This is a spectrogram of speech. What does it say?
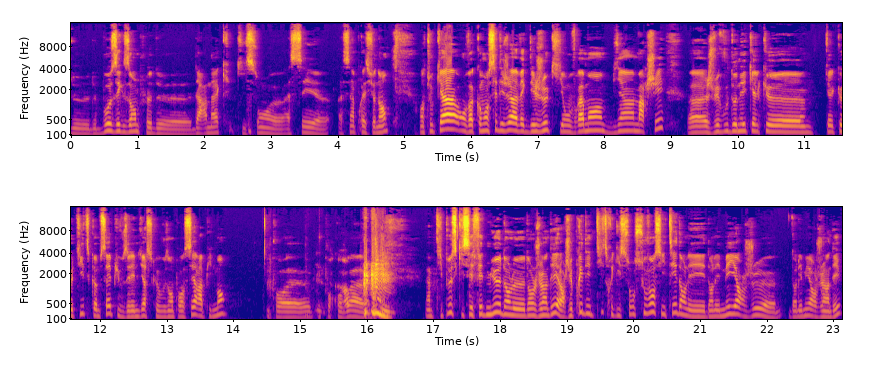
de, de beaux exemples de d'arnaques qui sont euh, assez euh, assez impressionnants. En tout cas, on va commencer déjà avec des jeux qui ont vraiment bien marché. Euh, je vais vous donner quelques quelques titres comme ça, et puis vous allez me dire ce que vous en pensez rapidement pour euh, pour qu'on voit. un petit peu ce qui s'est fait de mieux dans le dans le jeu indé. Alors j'ai pris des titres qui sont souvent cités dans les dans les meilleurs jeux dans les meilleurs jeux indés.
